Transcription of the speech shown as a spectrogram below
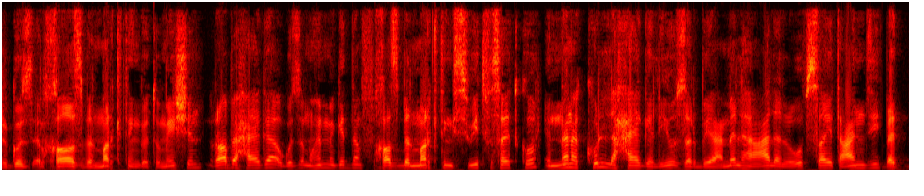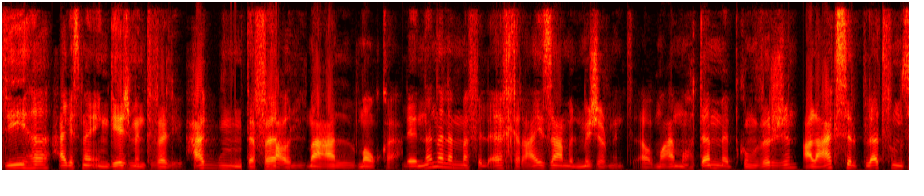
الجزء الخاص بال marketing automation. رابع حاجة أو جزء مهم جدا خاص بال marketing suite في سايت كور إن أنا كل حاجة ال user بيعملها على ال website عندي بديها حاجة اسمها engagement value حجم تفاعل مع الموقع. لأن أنا لما في الآخر عايز أعمل measurement أو مع مهتم ب conversion على عكس ال platforms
